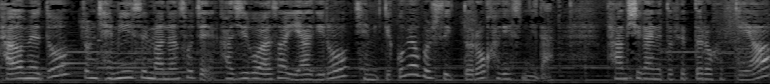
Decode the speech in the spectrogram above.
다음에도 좀 재미있을 만한 소재 가지고 와서 이야기로 재밌게 꾸며볼 수 있도록 하겠습니다. 다음 시간에 또 뵙도록 할게요.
